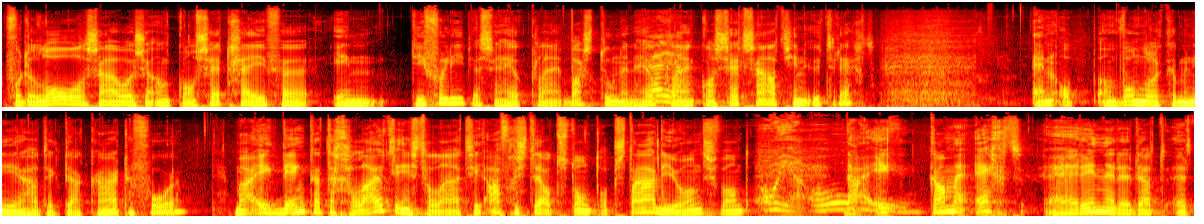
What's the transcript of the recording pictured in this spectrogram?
voor de lol zouden ze een concert geven in Tivoli. Dat is een heel klein, was toen een heel Ja, ja. klein concertzaaltje in Utrecht. En op een wonderlijke manier had ik daar kaarten voor. Maar ik denk dat de geluidsinstallatie afgesteld stond op stadions. Want Oh ja, oh. nou, ik kan me echt herinneren dat het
